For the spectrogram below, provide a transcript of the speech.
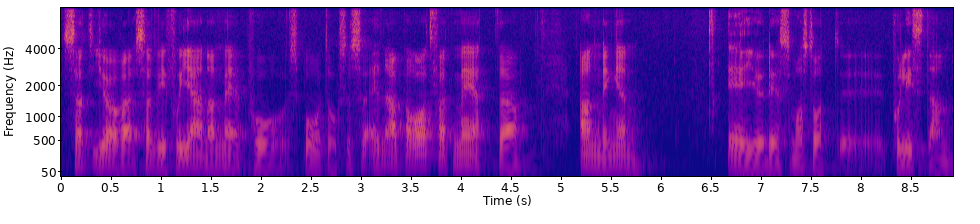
så att, göra, så att vi får hjärnan med på spåret också. Så en apparat för att mäta andningen är ju det som har stått på listan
